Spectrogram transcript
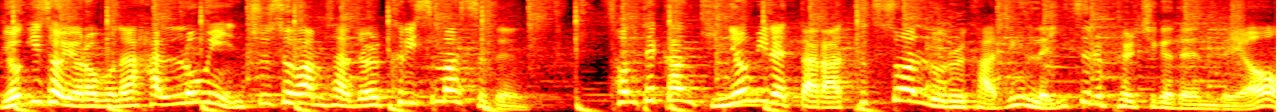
여기서 여러분은 할로윈, 추수감사절, 크리스마스 등 선택한 기념일에 따라 특수한 룰을 가진 레이스를 펼치게 되는데요.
